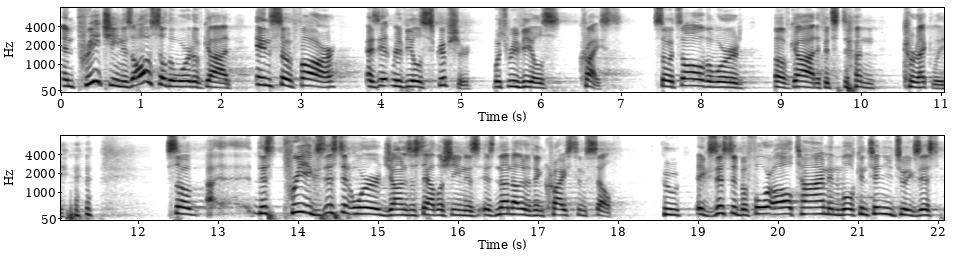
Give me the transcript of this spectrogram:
And preaching is also the Word of God insofar as it reveals Scripture, which reveals Christ. So it's all the Word of God if it's done correctly. so, uh, this pre existent Word John is establishing is, is none other than Christ Himself, who existed before all time and will continue to exist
